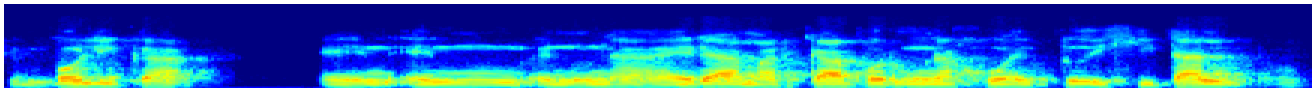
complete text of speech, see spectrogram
simbólica en, en, en, una era marcada por una juventud digital? ¿no?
